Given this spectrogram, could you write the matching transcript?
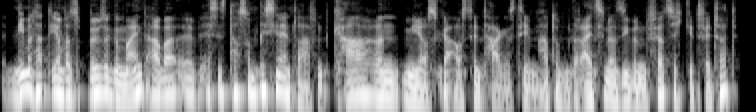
Niemand hat irgendwas böse gemeint, aber äh, es ist doch so ein bisschen entlarvend. Karen Mioska aus den Tagesthemen hat um 13.47 Uhr getwittert.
